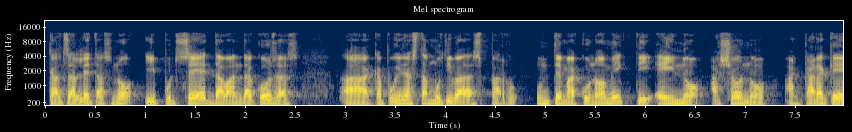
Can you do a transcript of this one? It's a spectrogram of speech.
que els atletes, no? I potser davant de coses uh, que puguin estar motivades per un tema econòmic, dir, ei, no, això no, encara que,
